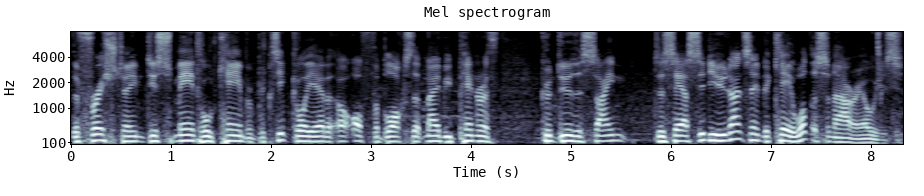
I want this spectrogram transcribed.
the fresh team, dismantled Canberra, particularly out of, off the blocks, that maybe Penrith could do the same to South Sydney, who don't seem to care what the scenario is?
